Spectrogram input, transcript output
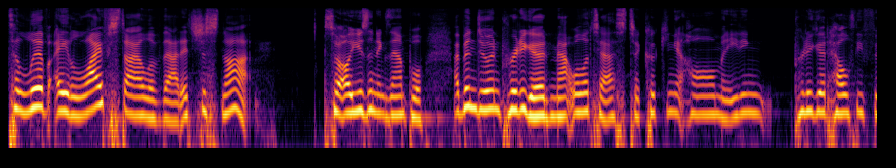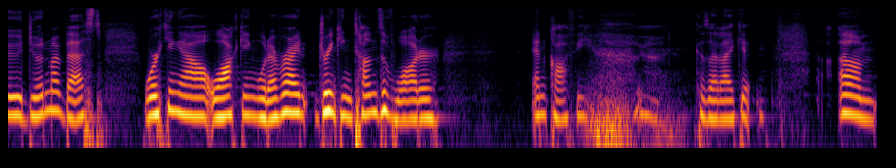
to live a lifestyle of that. It's just not. So I'll use an example. I've been doing pretty good, Matt will attest, to cooking at home and eating pretty good healthy food, doing my best, working out, walking, whatever I drinking tons of water and coffee cuz I like it. Um,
